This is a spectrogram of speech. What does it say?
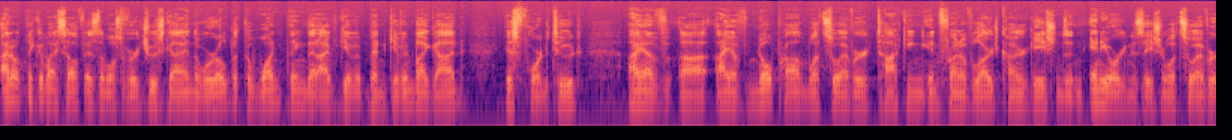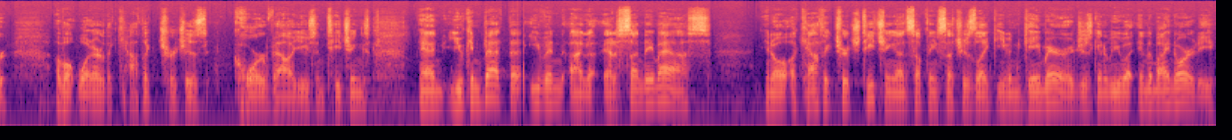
I don't think of myself as the most virtuous guy in the world, but the one thing that I've given, been given by God is fortitude. I have uh, I have no problem whatsoever talking in front of large congregations in any organization whatsoever about what are the Catholic Church's core values and teachings, and you can bet that even at a, at a Sunday Mass, you know, a Catholic Church teaching on something such as like even gay marriage is going to be in the minority.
